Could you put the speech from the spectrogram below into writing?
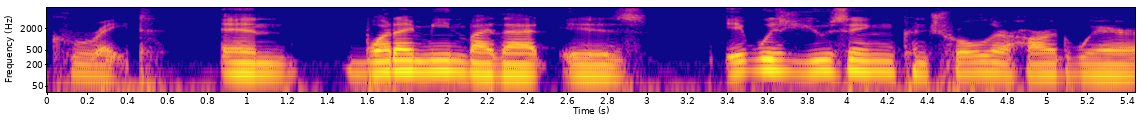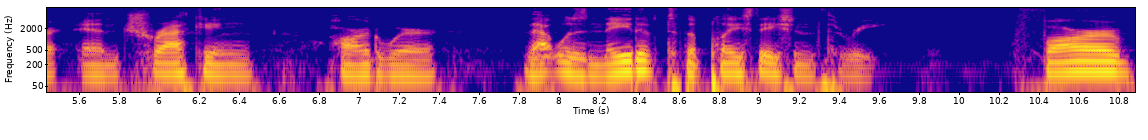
great. And what I mean by that is it was using controller hardware and tracking hardware that was native to the PlayStation 3 far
